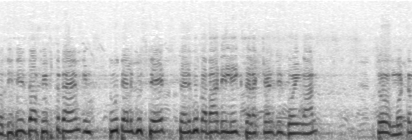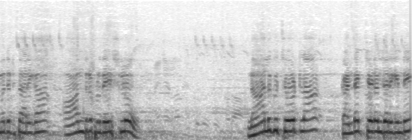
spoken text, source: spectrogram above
so this is the fifth time in two Telugu state Telugu kabaddi league selections is going on so మొట్టమొదటిసారిగా ఆంధ్రప్రదేశ్లో నాలుగు చోట్ల కండక్ట్ చేయడం జరిగింది.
